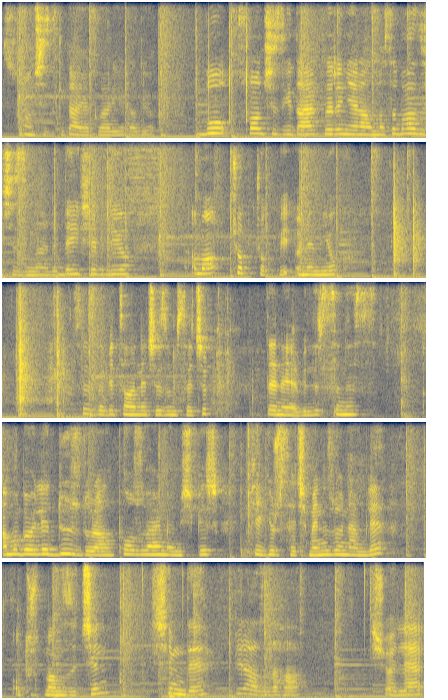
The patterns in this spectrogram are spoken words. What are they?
son çizgide ayaklar yer alıyor. Bu son çizgide ayakların yer alması bazı çizimlerde değişebiliyor ama çok çok bir önemi yok. Siz de bir tane çizim seçip deneyebilirsiniz. Ama böyle düz duran, poz vermemiş bir figür seçmeniz önemli oturtmanız için. Şimdi biraz daha şöyle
